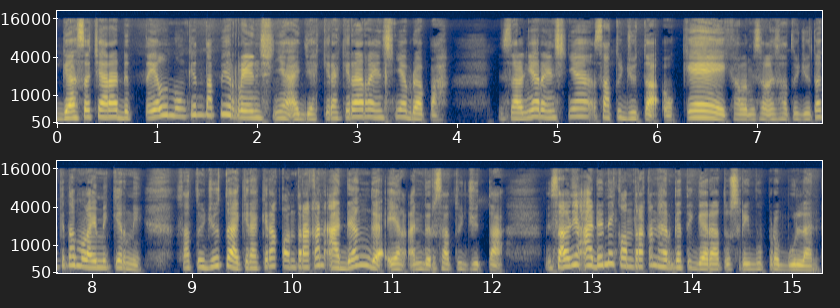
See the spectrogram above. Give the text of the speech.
Gak secara detail mungkin tapi range-nya aja. Kira-kira range-nya berapa? Misalnya range-nya satu juta. Oke, kalau misalnya satu juta kita mulai mikir nih. Satu juta kira-kira kontrakan ada nggak yang under satu juta? Misalnya ada nih kontrakan harga 300 ribu per bulan.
